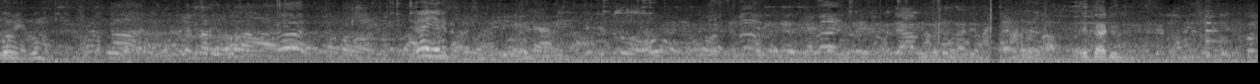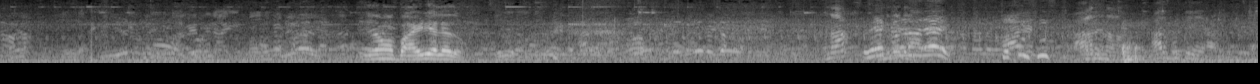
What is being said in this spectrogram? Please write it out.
భూమి రూము దాటింది? ఏమో ఐడియా లేదు. ఆరు పూర్తి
